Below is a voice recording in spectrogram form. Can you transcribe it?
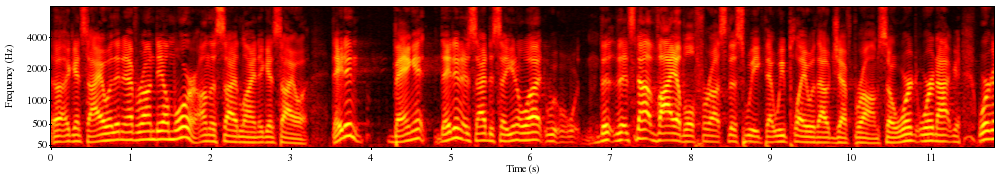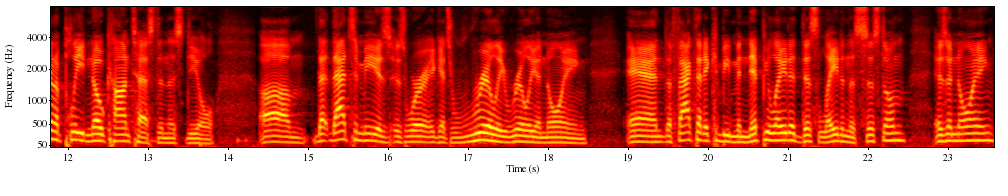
uh, against Iowa. They didn't have Rondale Moore on the sideline against Iowa. They didn't bang it. They didn't decide to say, you know what, it's not viable for us this week that we play without Jeff Brohm. So we're we're not we're going to plead no contest in this deal. Um, that that to me is is where it gets really really annoying, and the fact that it can be manipulated this late in the system is annoying.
